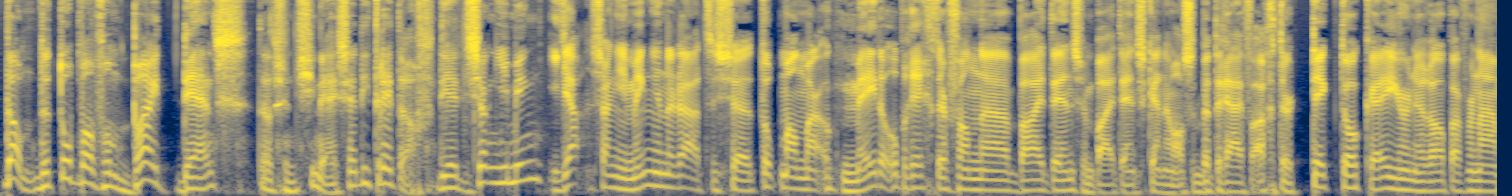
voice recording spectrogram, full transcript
Dan, de topman van ByteDance, dat is een Chinees, hè, die treedt af. Die heet Zhang Yiming. Ja, Zhang Yiming inderdaad is topman, maar ook medeoprichter van eh ByteDance. En ByteDance kennen we als het bedrijf achter TikTok, hè, hier in Europa voornamelijk.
